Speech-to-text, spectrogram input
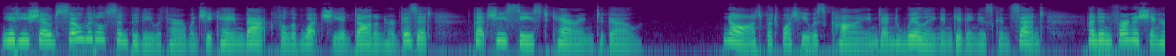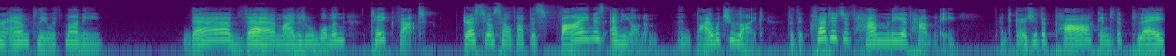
yet he showed so little sympathy with her when she came back full of what she had done on her visit that she ceased caring to go. Not but what he was kind and willing in giving his consent, and in furnishing her amply with money. "There, there, my little woman, take that. Dress yourself up as fine as any on 'em, and buy what you like, for the credit of Hamley of Hamley, and go to the park and the play,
